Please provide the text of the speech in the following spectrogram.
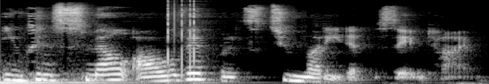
you can smell all of it, but it's too muddied at the same time.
